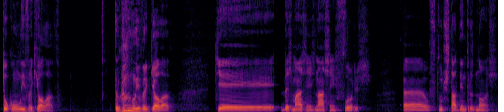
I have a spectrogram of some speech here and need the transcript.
estou com um livro aqui ao lado. Estou com um livro aqui ao lado que é Das Margens Nascem Flores. Uh, o futuro está dentro de nós.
